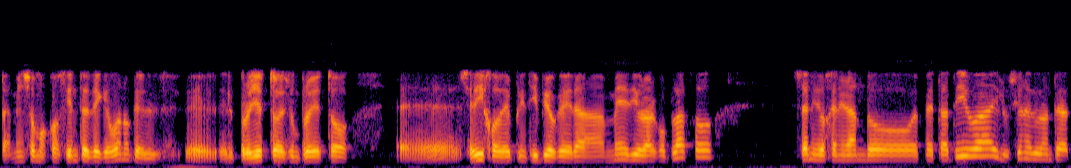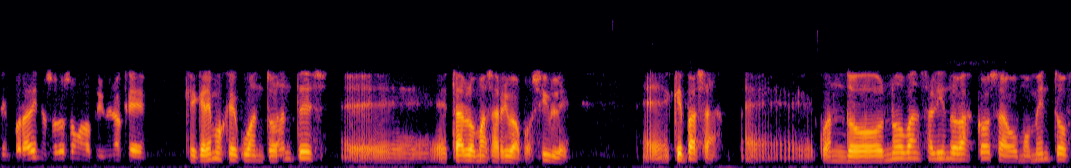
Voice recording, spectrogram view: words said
También somos conscientes de que bueno que el, proyecto es un proyecto, eh, se dijo desde el principio que era medio largo plazo, se han ido generando expectativas, ilusiones durante la temporada y nosotros somos los primeros que, que queremos que cuanto antes eh, estar lo más arriba posible. Eh, ¿Qué pasa? Eh, cuando no van saliendo las cosas o momentos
